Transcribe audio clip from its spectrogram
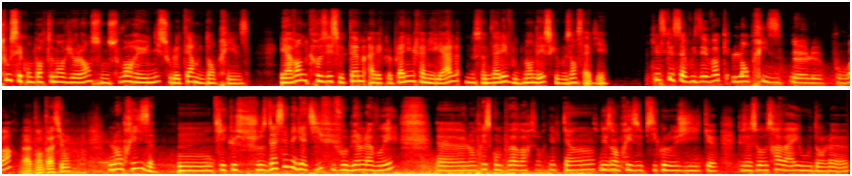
tous ces comportements violents sont souvent réunis sous le terme d'emprise. Et avant de creuser ce thème avec le planning familial, nous sommes allés vous demander ce que vous en saviez. Qu'est-ce que ça vous évoque, l'emprise Le pouvoir. La tentation. L'emprise. Hmm, quelque chose d'assez négatif, il faut bien l'avouer. Euh, l'emprise qu'on peut avoir sur quelqu'un, des emprises psychologiques, que ce soit au travail ou dans le,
